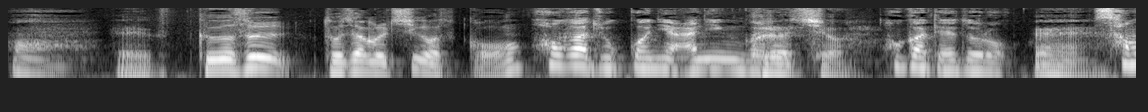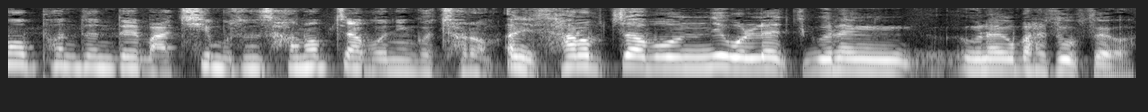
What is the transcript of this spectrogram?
어. 예. 그것을 도장을 찍었고. 허가 조건이 아닌 걸 그렇죠. 허가되도록 예. 사모펀드인데 마치 무슨 산업자본인 것처럼. 아니 산업자본이 원래 은행 은행업을 할 수 없어요.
